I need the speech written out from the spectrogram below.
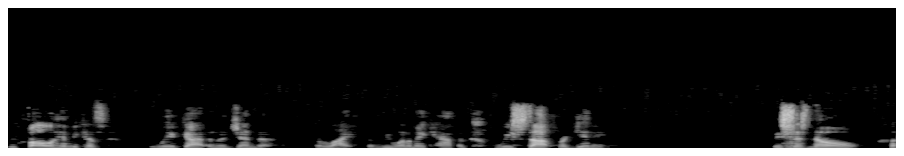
We follow Him because we've got an agenda for life that we want to make happen. We stop forgetting. He says, no,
